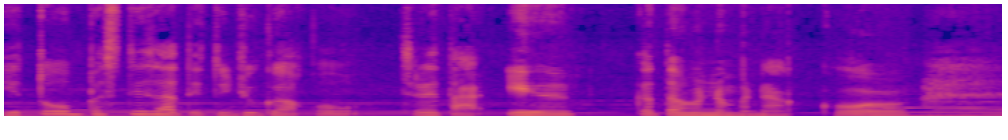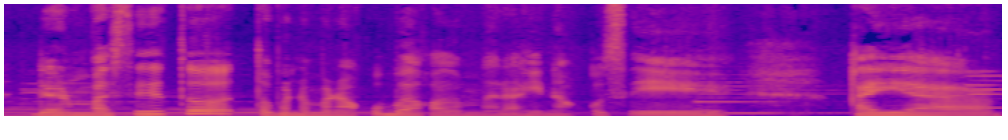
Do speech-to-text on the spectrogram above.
itu pasti saat itu juga aku ceritain ke teman-teman aku. Dan pasti itu teman-teman aku bakal marahin aku sih. Kayak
